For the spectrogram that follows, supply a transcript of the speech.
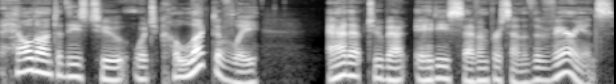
held on to these two, which collectively add up to about 87% of the variance.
